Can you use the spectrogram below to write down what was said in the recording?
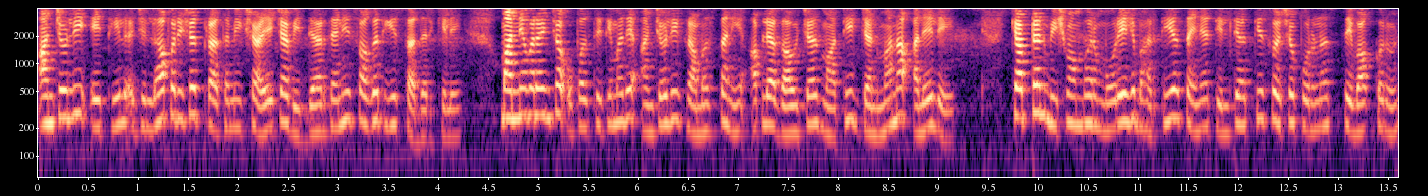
आंचोली येथील जिल्हा परिषद प्राथमिक शाळेच्या विद्यार्थ्यांनी स्वागतगीत सादर केले. मान्यवरांच्या उपस्थितीमध्ये अंचोली ग्रामस्थांनी आपल्या गावच्या मातीत जन्माला आलेले कॅप्टन विश्वंभर मोरे हे भारतीय सैन्यातील तेहत्तीस वर्ष पूर्ण सेवा करून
